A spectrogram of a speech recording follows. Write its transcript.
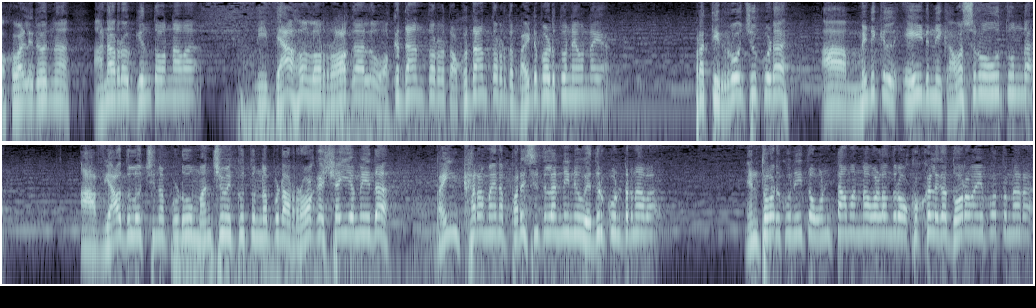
ఒకవేళ ఈరోజున అనారోగ్యంతో ఉన్నావా? నీ దేహంలో రోగాలు ఒకదాని తర్వాత ఒకదాని తర్వాత బయటపడుతూనే ఉన్నాయా? ప్రతిరోజు కూడా ఆ మెడికల్ ఎయిడ్ నీకు అవసరం అవుతుందా? ఆ వ్యాధులు వచ్చినప్పుడు మంచం ఎక్కుతున్నప్పుడు ఆ రోగశయ్య మీద భయంకరమైన పరిస్థితులన్నీ నువ్వు ఎదుర్కొంటున్నావా? ఎంతవరకు నీతో ఉంటామన్న వాళ్ళందరూ ఒక్కొక్కరిగా దూరం అయిపోతున్నారా?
